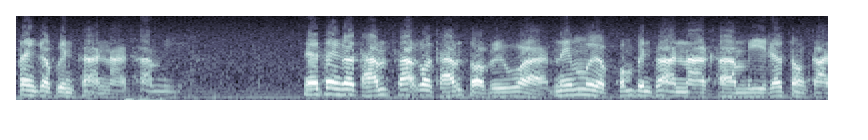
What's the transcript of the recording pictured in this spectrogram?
ท่านก็เป็นพระอนาคามีแล้วท่านก็ถามพระก็ถามต่อไปว่า ในเมื่อผมเป็นพระอนาคามีแล้วต้องการ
